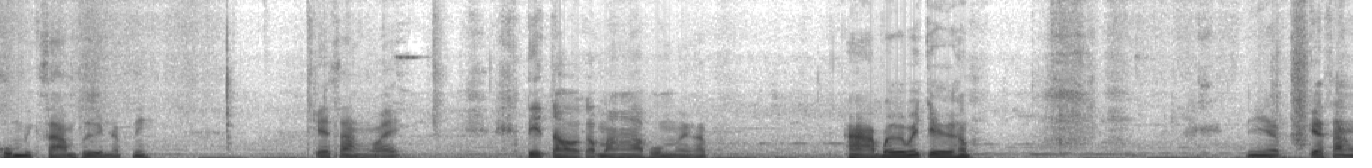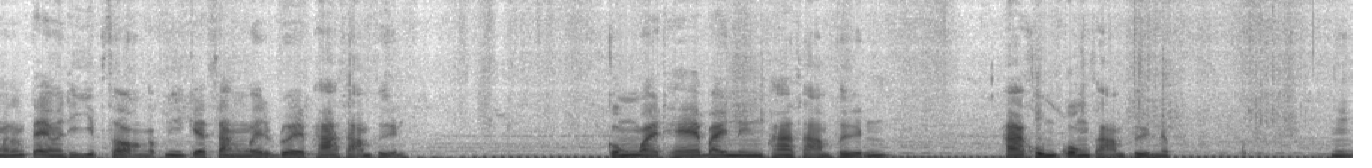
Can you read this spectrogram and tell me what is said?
คลุมอีกสามผืนครับนี่ แกสั่งไว้ ติดต่อกลับมาหาผมเลยครับ หาเบอร์ไม่เจอครับ นี่ครับแกสั่งมาตั้งแต่วันที่ยี่สิบสองครับนี่แกสั่งไว้ด้วยผ้าสามผืน กงไหวแท้ใบหนึ่งผ้าสามผืน ผ้าคลุมกงสามผืนครับนี่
